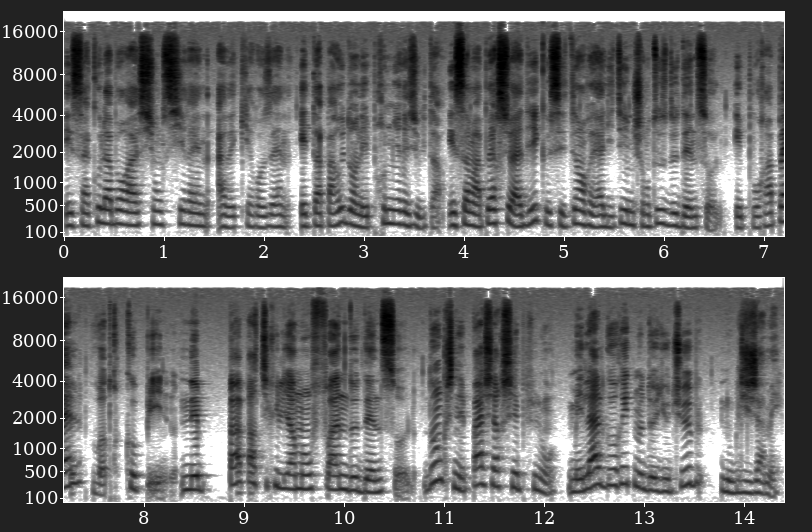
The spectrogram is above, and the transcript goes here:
et sa collaboration Sirène avec Kérosène est apparue dans les premiers résultats. Et ça m'a persuadé que c'était en réalité une chanteuse de dancehall. Et pour rappel, votre copine n'est pas particulièrement fan de dancehall. Donc je n'ai pas cherché plus loin. Mais l'algorithme de YouTube n'oublie jamais.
